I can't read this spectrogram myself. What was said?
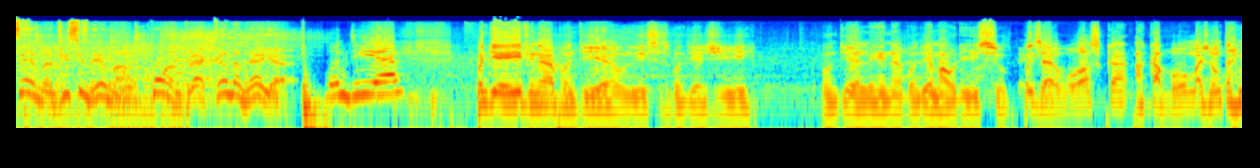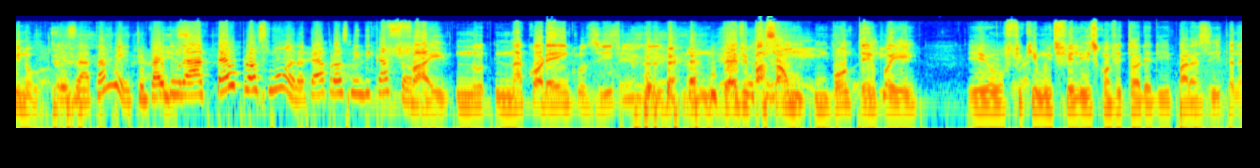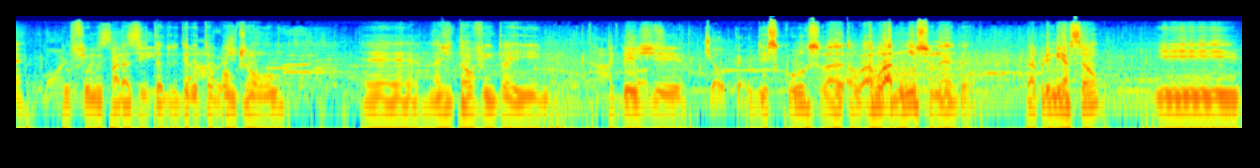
Cena de Cinema, com André Cananeia. Bom dia. Bom dia, Ivna. Bom dia, Ulisses. Bom dia, Gi. Bom dia, Helena. Bom dia, Maurício. Pois é, o Oscar acabou, mas não terminou. Exatamente. Vai Isso. durar até o próximo ano, até a próxima indicação. Vai. No- na Coreia, inclusive, deve passar um, um bom tempo aí. Eu fiquei muito feliz com a vitória de Parasita, né? Do filme Parasita do diretor Bong Joon-ho. É, a gente tá ouvindo aí de BG o discurso, o, o anúncio, né, da, da premiação. E,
